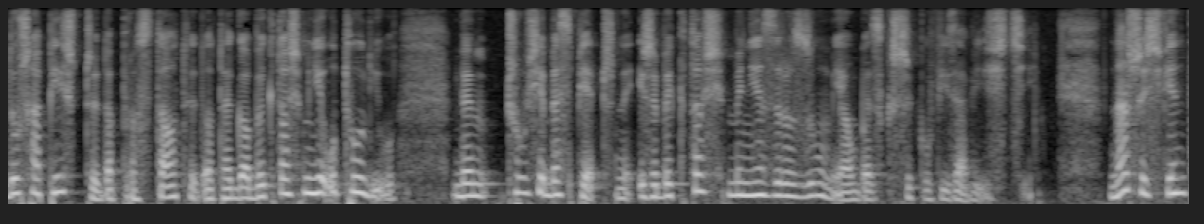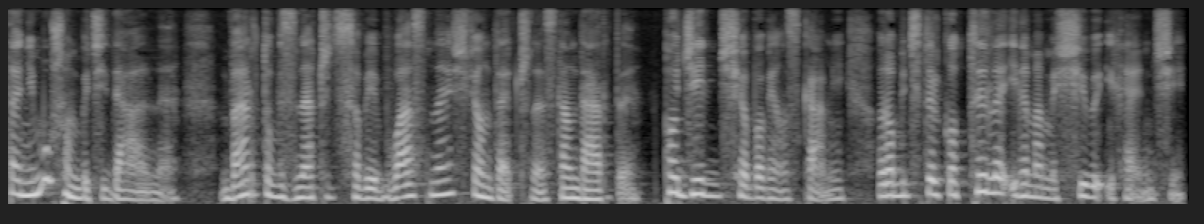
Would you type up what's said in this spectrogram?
dusza piszczy do prostoty, do tego, by ktoś mnie utulił, bym czuł się bezpieczny i żeby ktoś mnie zrozumiał bez krzyków i zawiści. Nasze święta nie muszą być idealne. Warto wyznaczyć sobie własne świąteczne standardy. Podzielić się obowiązkami, robić tylko tyle, ile mamy siły i chęci.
